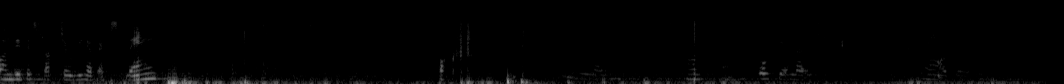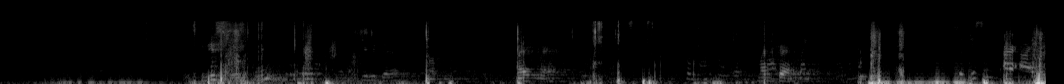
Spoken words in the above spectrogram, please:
only the structure we have explained Mic. so this is our eye.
